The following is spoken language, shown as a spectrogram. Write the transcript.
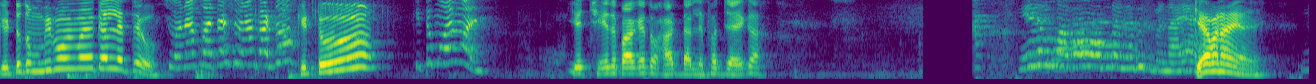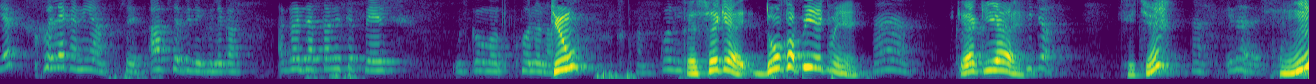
किट्टू तुम भी मोय कर लेते हो? सोना को आता सोना कर दो। किट्टू? किट्टू मोए मोए ये छेद पा के तो हाथ डालने फंस जाएगा। ये तो मामा ने कुछ बनाया क्या बनाया है? ये खुलेगा नहीं आपसे। आपसे भी नहीं खुलेगा। अगर जब तक इसके पेड़ उसको खोलो ना। क्यों? कैसे क्या है? दो कॉपी एक में है। हाँ। क्या किया है? खींचो। खींचे? हाँ हम्म?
